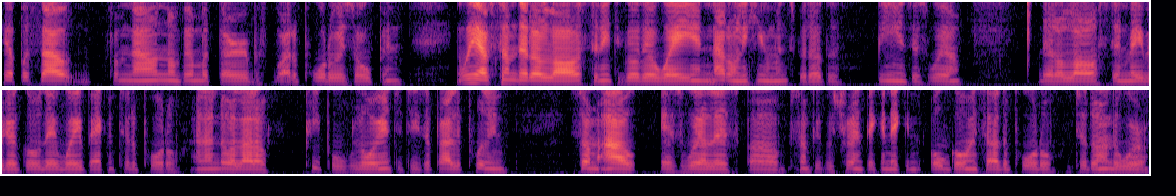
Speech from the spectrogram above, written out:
help us out from now on November 3rd while the portal is open. And we have some that are lost and need to go their way, and not only humans, but other beings as well that are lost, and maybe they'll go their way back into the portal. And I know a lot of people, lower entities, are probably pulling some out as well as uh, some people trying thinking they can oh go inside the portal to the underworld.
